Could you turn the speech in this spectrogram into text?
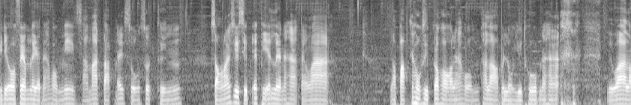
วิดีโอเฟรมเรทนะครับผมนี่สามารถปรับได้สูงสุดถึง 240 fps เลยนะฮะ แต่ว่าเราปรับแค่ 60 ก็พอนะครับผม ถ้าเราเอาไปลง YouTube นะฮะ หรือว่าเรา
